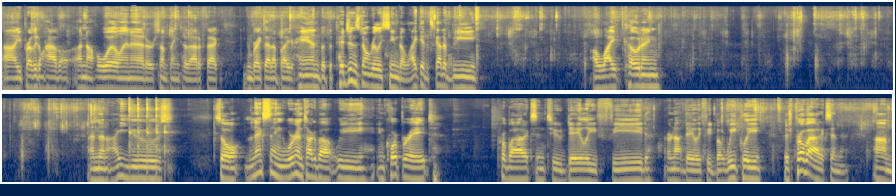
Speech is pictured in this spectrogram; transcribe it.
Uh, you probably don't have enough oil in it or something to that effect. You can break that up by your hand, but the pigeons don't really seem to like it. It's got to be a light coating. And then I use, so the next thing we're going to talk about, we incorporate probiotics into daily feed, or not daily feed, but weekly. There's probiotics in there. Um,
